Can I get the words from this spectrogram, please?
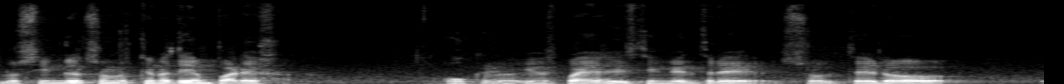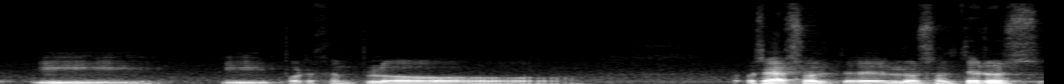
los singles son los que no tienen pareja. Okay. Aquí en España se distingue entre soltero y, y, por ejemplo, o sea, eh, los solteros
